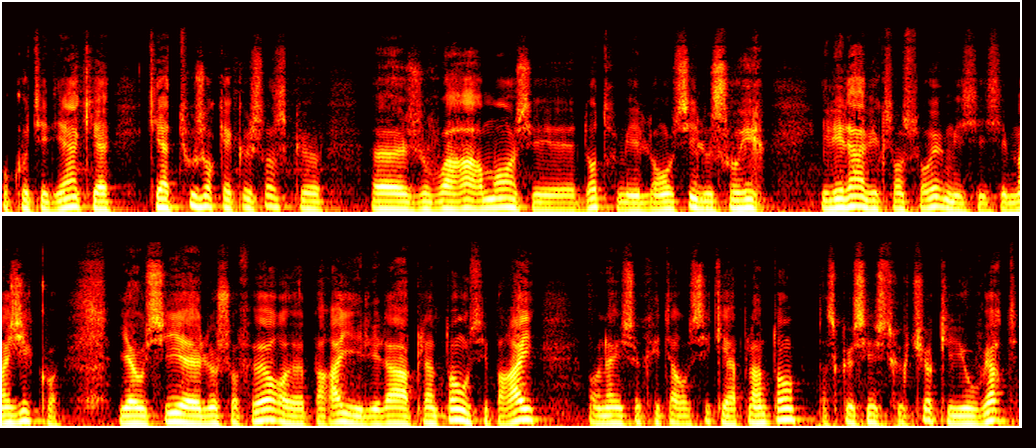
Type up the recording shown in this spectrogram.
au quotidien, qui a, qui a toujours quelque chose que euh, je vois rarement chez d'autres, mais ils ont aussi le sourire. Il est là avec son sourire, mais c'est c'est magique, quoi. Il y a aussi euh, le chauffeur, euh, pareil, il est là à plein temps, c'est pareil. On a une secrétaire aussi qui est à plein temps, parce que c'est une structure qui est ouverte.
